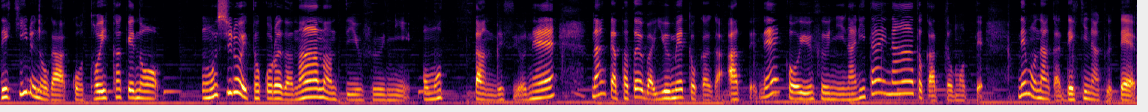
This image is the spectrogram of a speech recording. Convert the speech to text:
できるのがこう問いかけの面白いところだななんていうふうに思ったんですよね。なんか例えば夢とかがあってねこういうふうになりたいなとかって思ってでもなんかできなくて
